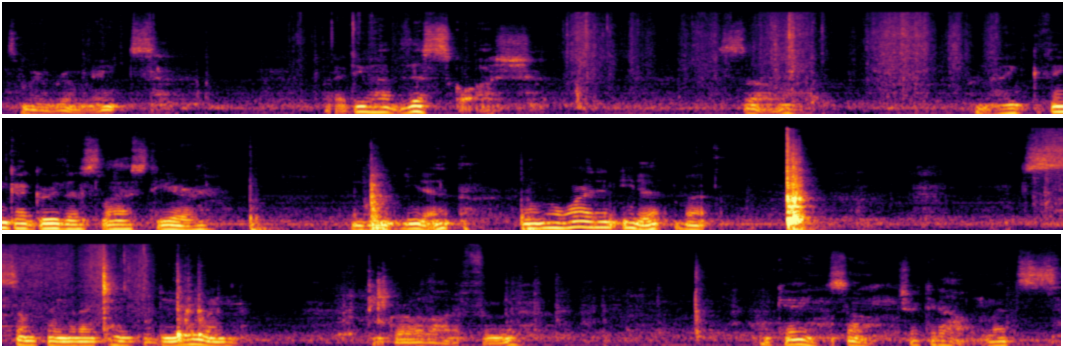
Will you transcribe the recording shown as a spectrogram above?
it's my roommate's. But I do have this squash. So, I think I grew this last year and didn't eat it. I don't know why I didn't eat it, but it's something that I tend to do and grow a lot of food. Okay, so check it out. Let's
